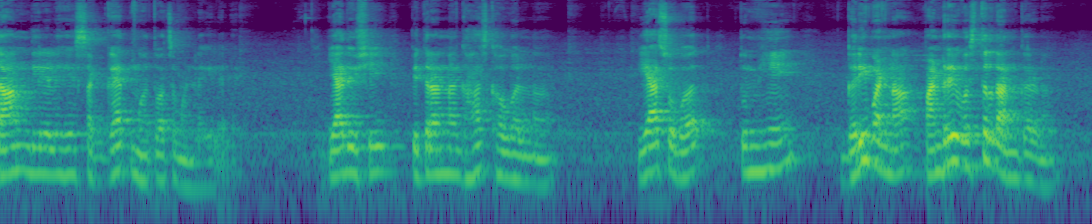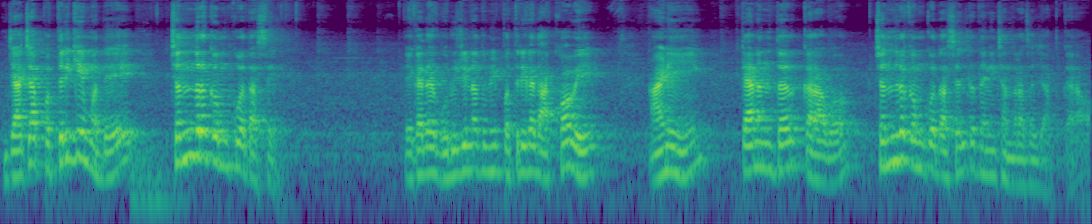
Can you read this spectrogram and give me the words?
दान दिलेलं हे सगळ्यात महत्त्वाचं म्हणलं गेलेलं आहे. या दिवशी पितरांना घास खाऊ घालणं यासोबत तुम्ही गरिबांना पांढरे वस्त्र दान करणं ज्याच्या पत्रिकेमध्ये चंद्र कमकुवत असेल. एखाद्या गुरुजींना तुम्ही पत्रिका दाखवावी आणि त्यानंतर करावं. चंद्र कमकुवत असेल तर त्यांनी चंद्राचा जाप करावा.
